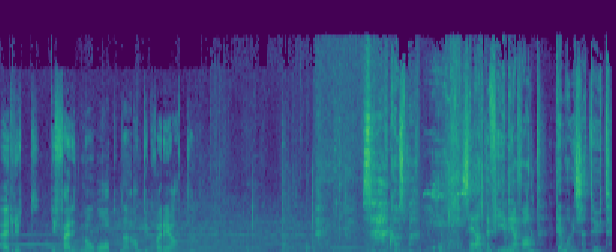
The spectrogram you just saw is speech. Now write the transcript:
er Ruth i ferd med å åpne antikvariatet. Se her, Kasper. Se alt det fine jeg fant. Det må vi sette ut.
